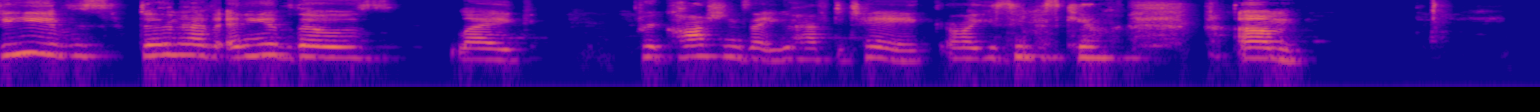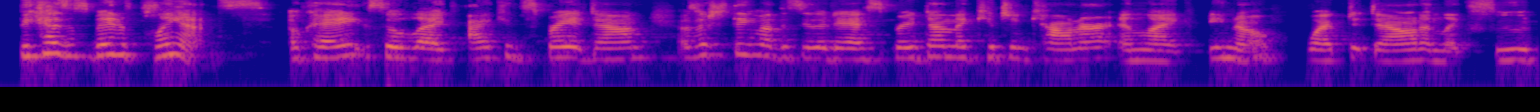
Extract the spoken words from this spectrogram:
thieves doesn't have any of those like precautions that you have to take. Oh, you see Miss Kim. Um, because it's made of plants. Okay, so like I can spray it down. I was actually thinking about this the other day. I sprayed down the kitchen counter and like you know wiped it down, and like food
